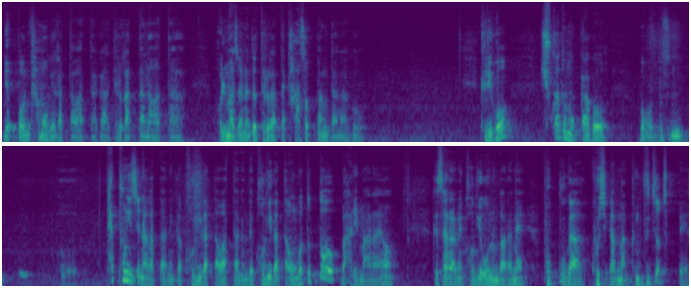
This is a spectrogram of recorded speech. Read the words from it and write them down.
몇 번 감옥에 갔다 왔다가 들어갔다 나왔다. 얼마 전에도 들어갔다 가석방 당하고 그리고 휴가도 못 가고 뭐 무슨 어, 태풍이 지나갔다니까 거기 갔다 왔다는데 거기 갔다 온 것도 또 말이 많아요. 그 사람이 거기 오는 바람에 복구가 그 시간만큼 늦어졌대요.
